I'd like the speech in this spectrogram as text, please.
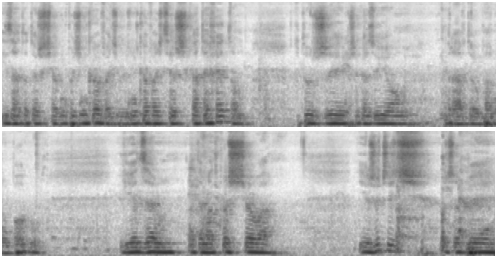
I za to też chciałbym podziękować. Podziękować też katechetom, którzy przekazują prawdę o Panu Bogu, wiedzę na temat Kościoła i życzyć, żeby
